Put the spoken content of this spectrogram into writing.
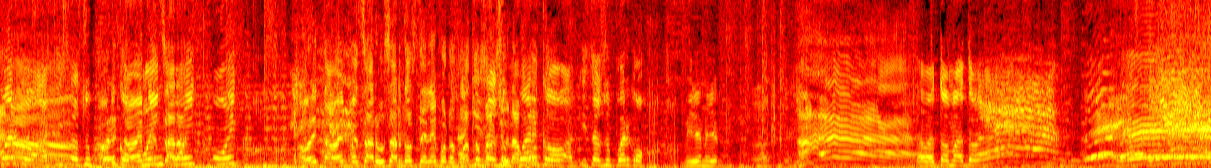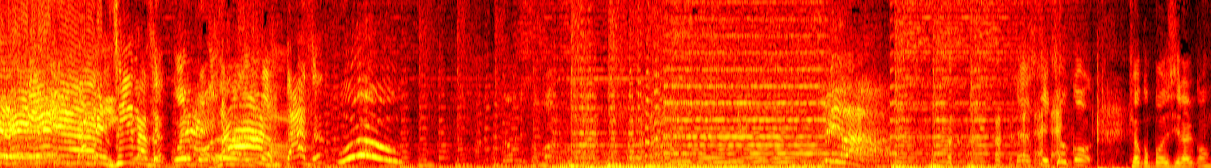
Puerco, aquí está su puerco. Ahorita va a Oink, empezar a- oink, oink. Ahorita va a empezar a usar dos teléfonos para Aquí está tomarse su una puerco, foto. aquí está su puerco. Mire, mire. Toma, toma, toma. ¡Ah! ¡Quítate encima ese cuerpo! ¡Ah! ¡Uh! ¡Viva! ¿Sabes qué, Choco? Choco, ¿puedo decir algo?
